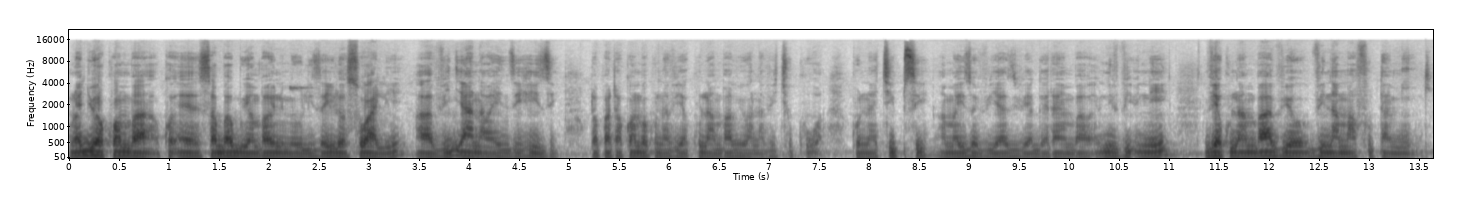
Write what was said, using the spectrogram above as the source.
unajua kwamba kwa, eh, sababu ambayo nimeuliza hilo swali uh, vijana wa enzi hizi utapata kwamba kuna vyakula ambavyo wanavichukua. Kuna chipsi ama hizo viazi vya garai ambavyo ni, ni vyakula ambavyo vina mafuta mingi.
